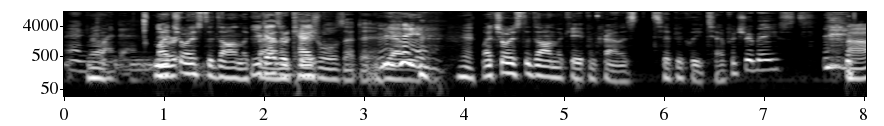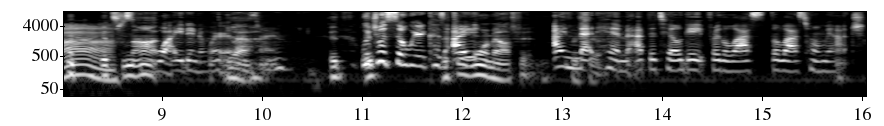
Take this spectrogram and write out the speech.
and Yeah. blend in. My You were- choice to don the You guys were and cape- casuals that day. Yeah, my choice to don the cape and crown is typically temperature based. Ah. It's not. Why you didn't wear it Yeah. last time? It, which it- was so weird because it's a I warm outfit. I met sure. him at the tailgate for the last the last home match,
